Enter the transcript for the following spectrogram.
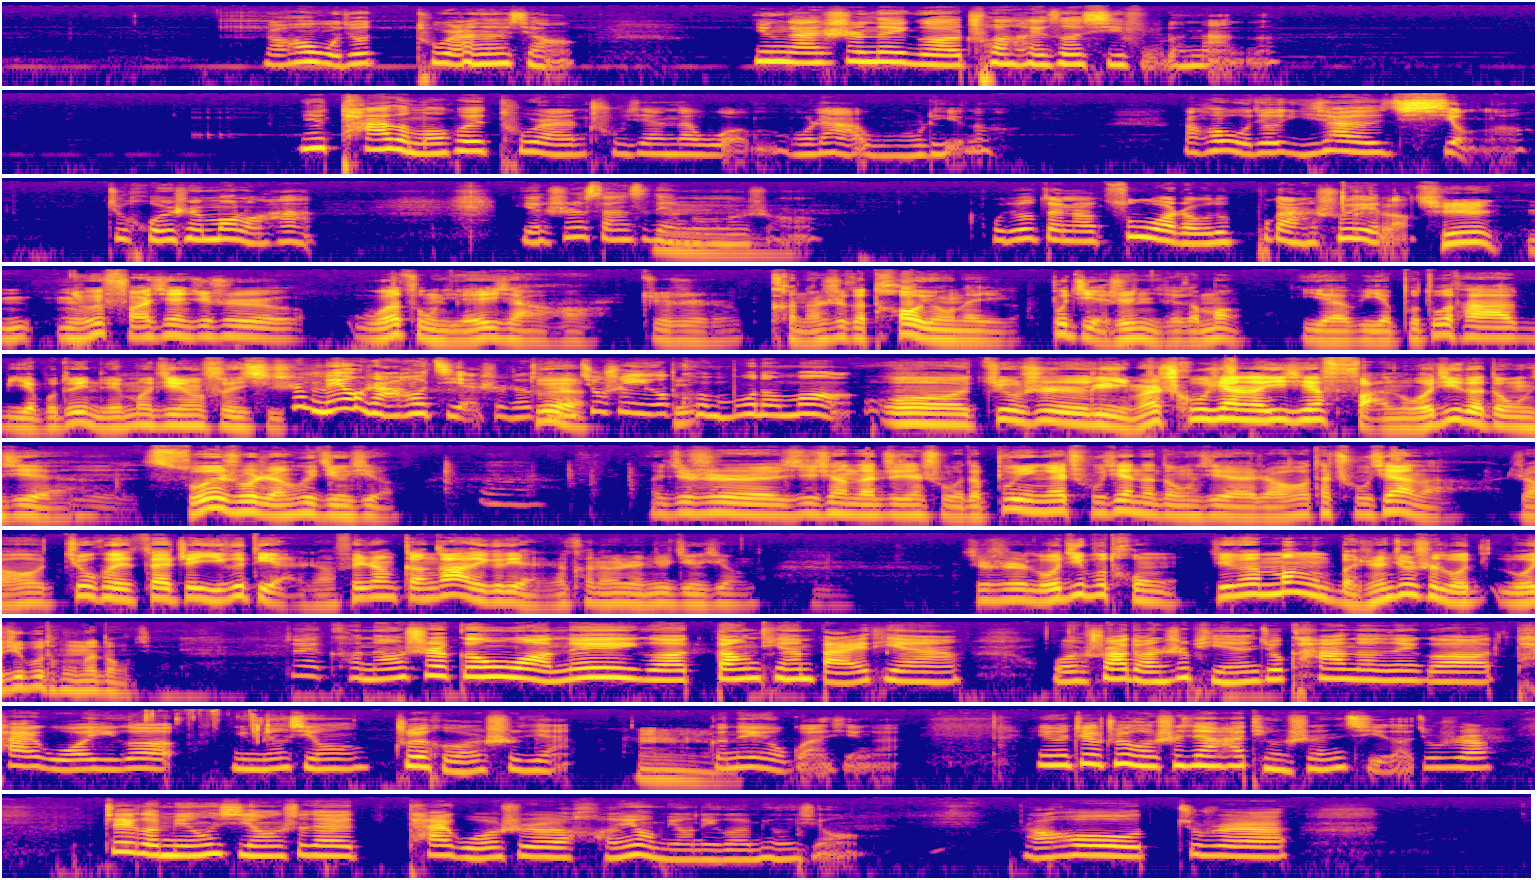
然后我就突然的想，应该是那个穿黑色西服的男的，因为他怎么会突然出现在我我俩屋里呢？然后我就一下子醒了，就浑身冒冷汗，也是三四点钟的时候，我就在那坐着，我就不敢睡了。其实你你会发现，就是我总结一下哈，就是可能是个套用的一个，不解释你这个梦，也也不做它，也不对你这梦进行分析。是没有啥好解释的，对就是一个恐怖的梦。我、就是里面出现了一些反逻辑的东西，嗯，所以说人会惊醒。嗯，那就是就像咱之前说的，不应该出现的东西，然后它出现了，然后就会在这一个点上，非常尴尬的一个点上，可能人就惊醒了。就是逻辑不通，因为梦本身就是逻逻辑不通的东西。对，可能是跟我那个当天白天我刷短视频就看的那个泰国一个女明星坠河事件，嗯，跟那个有关系应该。因为这个坠河事件还挺神奇的，就是这个明星是在泰国是很有名的一个明星，然后就是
